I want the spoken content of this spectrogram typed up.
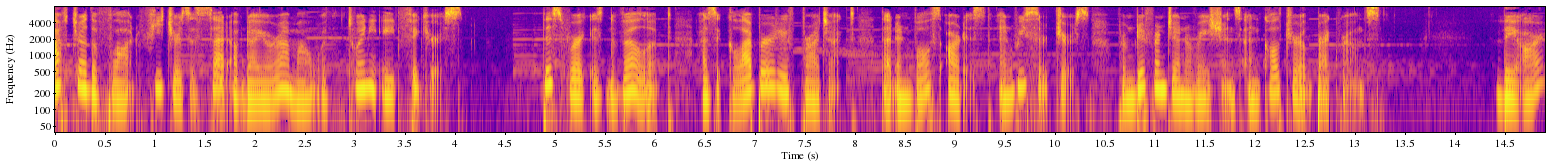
After the Flood features a set of diorama with 28 figures. This work is developed as a collaborative project that involves artists and researchers from different generations and cultural backgrounds. They are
